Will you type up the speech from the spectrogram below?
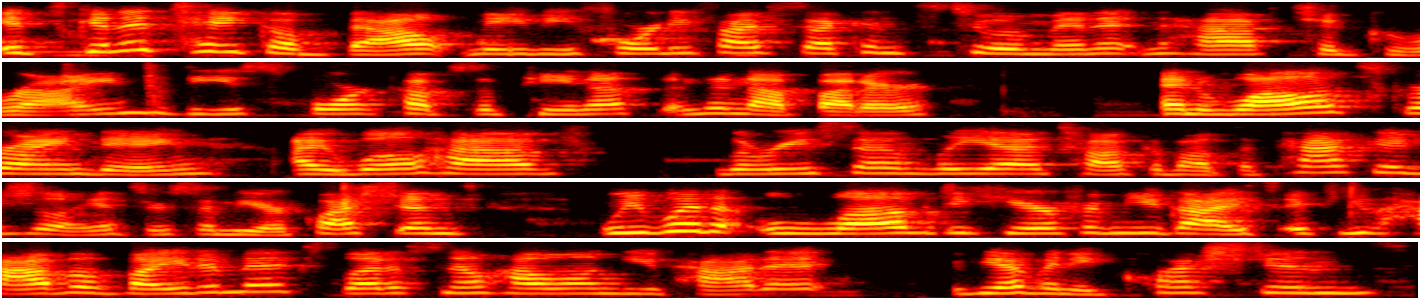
It's gonna take about maybe 45 seconds to a minute and a half to grind these four cups of peanuts into nut butter. And while it's grinding, I will have Larissa and Leah talk about the package. They'll answer some of your questions. We would love to hear from you guys. If you have a Vitamix, let us know how long you've had it. If you have any questions,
